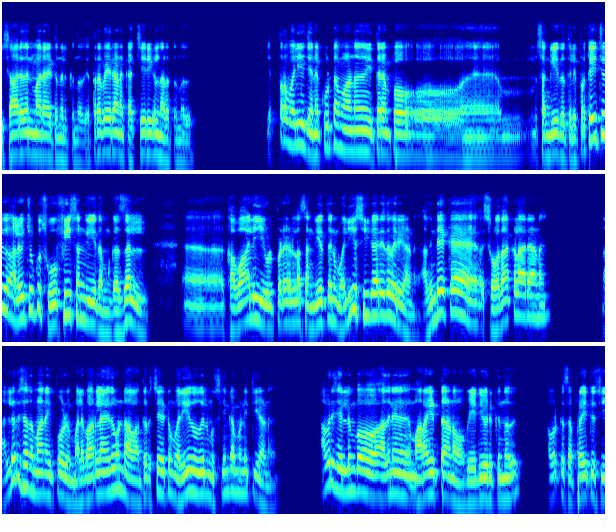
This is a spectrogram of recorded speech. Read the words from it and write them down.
വിശാരദന്മാരായിട്ട് നിൽക്കുന്നത്? എത്ര പേരാണ് കച്ചേരികൾ നടത്തുന്നത്? എത്ര വലിയ ജനക്കൂട്ടമാണ് ഇത്തരം ഇപ്പോ സംഗീതത്തിൽ? പ്രത്യേകിച്ച് ആലോചിച്ച് നോക്കൂ. സൂഫി സംഗീതം ഗസൽ കവാലി ഉൾപ്പെടെയുള്ള സംഗീതത്തിന് വലിയ സ്വീകാര്യത വരികയാണ്. അതിന്റെയൊക്കെ ശ്രോതാക്കൾ ആരാണ് നല്ലൊരു ശതമാനം ഇപ്പോഴും മലബാറിലായതുകൊണ്ടാവാം. തീർച്ചയായിട്ടും വലിയ തോതിൽ മുസ്ലിം കമ്മ്യൂണിറ്റിയാണ്. അവർ ചെല്ലുമ്പോൾ അതിന് മറയിട്ടാണോ വേദി ഒരുക്കുന്നത് അവർക്ക് സെപ്പറേറ്റ് സീ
